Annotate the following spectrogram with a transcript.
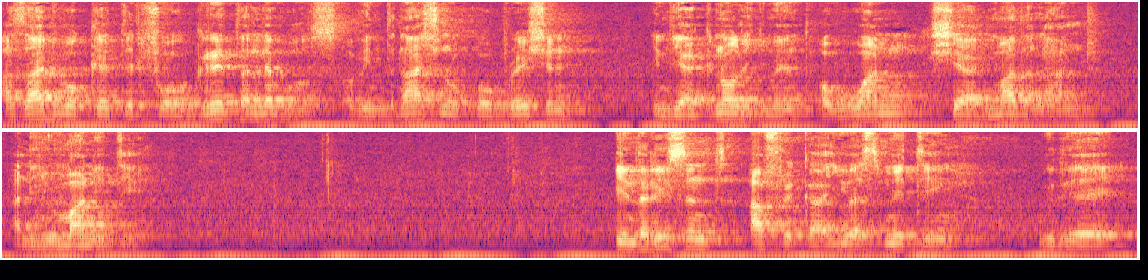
has advocated for greater levels of international cooperation in the acknowledgement of one shared motherland and humanity. In the recent Africa US meeting with the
